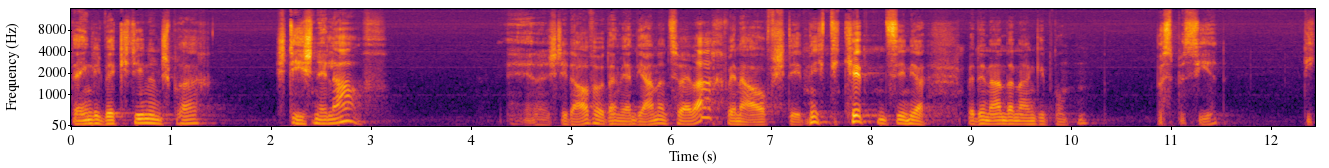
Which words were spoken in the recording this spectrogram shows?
Der Engel weckte ihn und sprach, steh schnell auf. Ja, dann steht er auf, aber dann werden die anderen zwei wach, wenn er aufsteht. Nicht? Die Ketten sind ja bei den anderen angebunden. Was passiert? Die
